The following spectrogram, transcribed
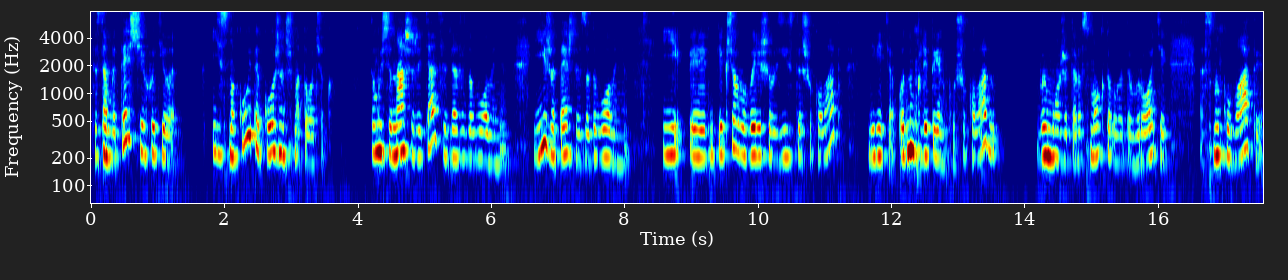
Це саме те, що я хотіла. І смакуйте кожен шматочок. Тому що наше життя це для задоволення, їжа теж для задоволення. І е, якщо ви вирішили з'їсти шоколад, дивіться, одну клітинку шоколаду ви можете розсмоктувати в роті, смакувати,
